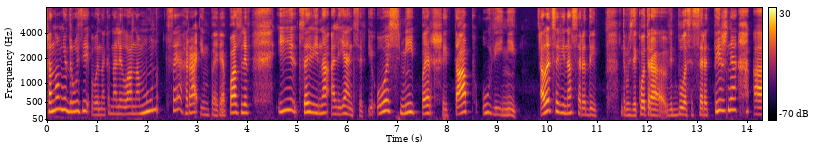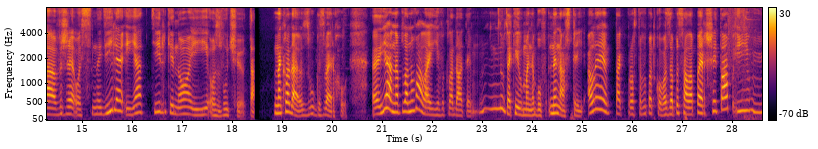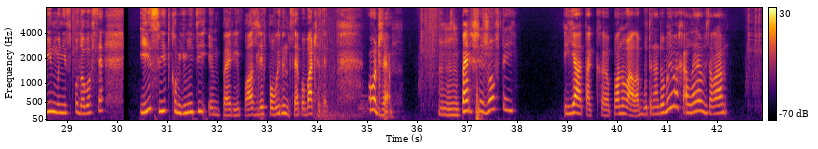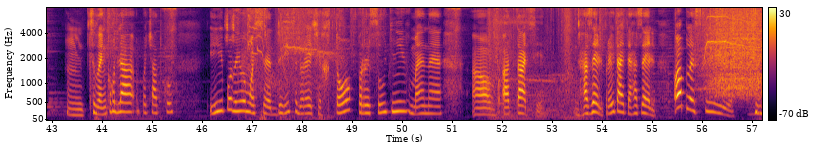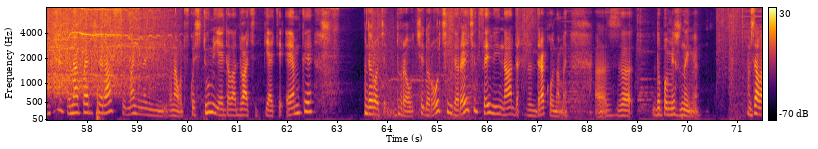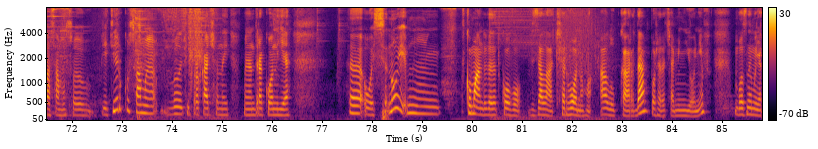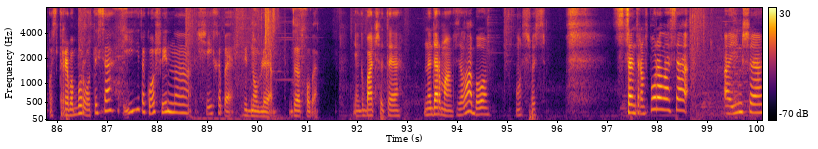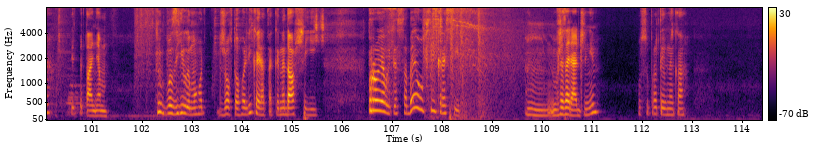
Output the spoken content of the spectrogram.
Шановні друзі, ви на каналі Лана Мун. Це гра Імперія Пазлів і це війна альянсів. І ось мій перший тап у війні. Але це війна середи, друзі, котра відбулася серед тижня, а вже ось неділя, і я тільки но її озвучую. Накладаю звук зверху. Е, Я не планувала її викладати. Ну, такий в мене був не настрій, але так просто випадково записала перший етап, і він мені сподобався. І світ ком'юніті імперії пазлів повинен це побачити. Отже, перший жовтий. Я так е, планувала бути на добивах, але взяла ціленького для початку. І подивимося. Дивіться, до речі, хто присутній в мене а, в атаці. Газель, привітайте, Газель! Оплески! Вона перший раз у мене на війні. Вона от в костюмі, я їй дала 25 емки. До речі, до речі, до речі, до речі, це війна з драконами, з допоміжними. Взяла саму свою п'ятірку, саме великий прокачаний, у мене дракон є. Е, ось. Ну і в команду додатково взяла червоного алукарда, пожирача міньйонів, бо з ними якось треба боротися. І також він е, ще й ХП відновлює додаткове. Як бачите, не дарма взяла, бо ось щось з центром впоралася, а інше під питанням. Бо з'їли мого жовтого лікаря, так і не давши їй проявити себе у всій красі. Вже заряджені у супротивника.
